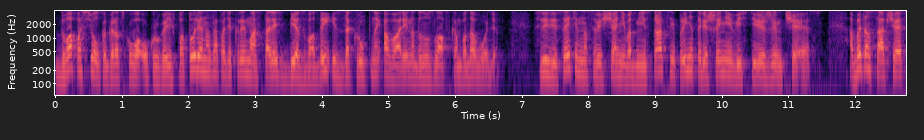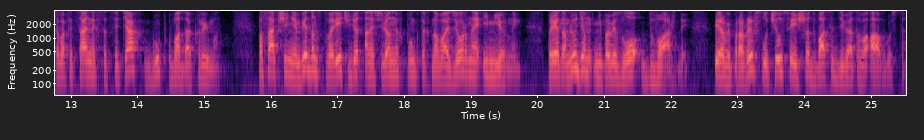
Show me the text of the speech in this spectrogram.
Два поселка городского округа Евпатория на западе Крыма остались без воды из-за крупной аварии на Донузлавском водоводе. В связи с этим на совещании в администрации принято решение ввести режим ЧС. Об этом сообщается в официальных соцсетях ГУП «Вода Крыма». По сообщениям ведомства, речь идет о населенных пунктах Новоозерная и Мирный. При этом людям не повезло дважды. Первый прорыв случился еще 29 августа.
